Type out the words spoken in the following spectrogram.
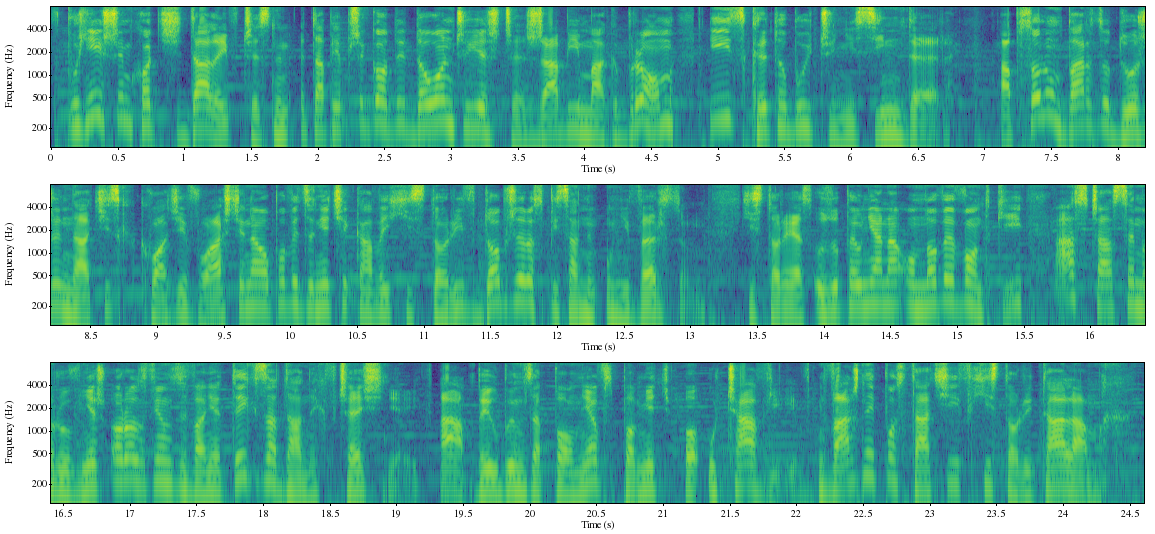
W późniejszym, choć dalej wczesnym etapie przygody dołączy jeszcze żabi Mag Brom i skrytobójczyni Cinder. Absolum bardzo duży nacisk kładzie właśnie na opowiedzenie ciekawej historii w dobrze rozpisanym uniwersum. Historia jest uzupełniana o nowe wątki, a z czasem również o rozwiązywanie tych zadanych wcześniej. A byłbym zapomniał wspomnieć o Uchavi, ważnej postaci w historii Talamch.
